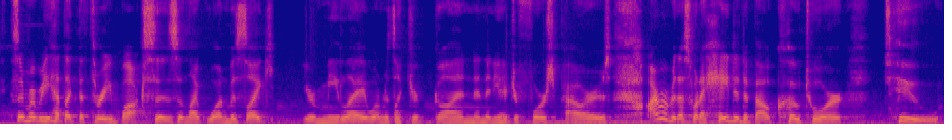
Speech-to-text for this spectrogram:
Because I remember you had like the three boxes, and like one was like your melee, one was like your gun, and then you had your force powers. I remember that's what I hated about KOTOR 2.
